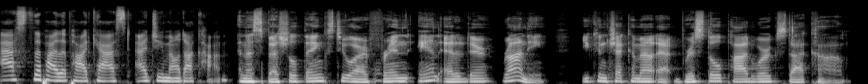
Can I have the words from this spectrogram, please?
askthepilotpodcast at gmail.com. And a special thanks to our friend and editor, Ronnie. You can check him out at bristolpodworks.com.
